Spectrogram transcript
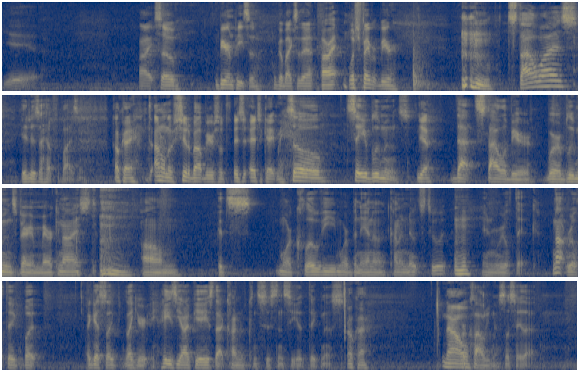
Yeah. All right, so beer and pizza. We'll go back to that. All right. What's your favorite beer? Style wise, it is a Hefeweizen. Okay, I don't know shit about beer, so edu- educate me. So say your Blue Moons. Yeah. that style of beer where Blue Moon's very Americanized. um, it's more clovey, more banana kind of notes to it, and real thick. Not real thick, but I guess like like your hazy IPAs, that kind of consistency and thickness Okay. or Now, cloudiness. Let's say that.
